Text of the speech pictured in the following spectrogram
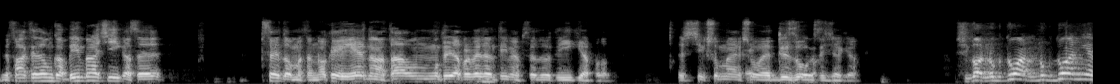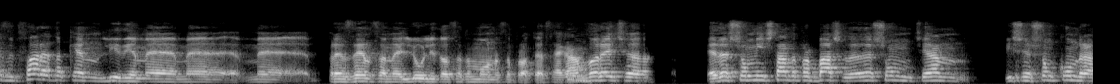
Në fakt edhe unë gabim bëra që ika se pse domethënë, okay, erdhën ata, unë mund të vija për veten time, pse duhet të ikja apo. Është çik shumë kështu e dyzuar si gjë kjo. Shiko, nuk duan, nuk duan njerëzit fare të kenë lidhje me me me prezencën e Lulit ose të Monës në protestë. E kam mm. vënë re që Edhe shumë miq tanë të përbashkët, edhe shumë që janë ishin shumë kundra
